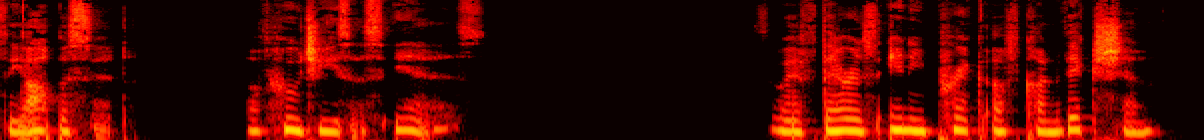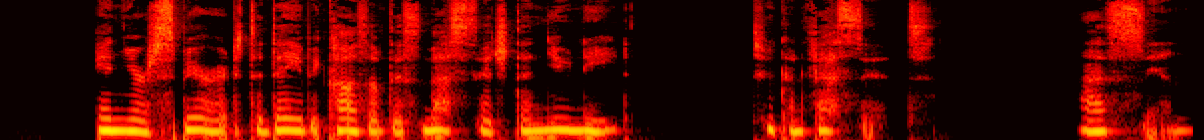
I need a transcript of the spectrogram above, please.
It's the opposite of who Jesus is. So if there is any prick of conviction in your spirit today because of this message, then you need to confess it as sin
